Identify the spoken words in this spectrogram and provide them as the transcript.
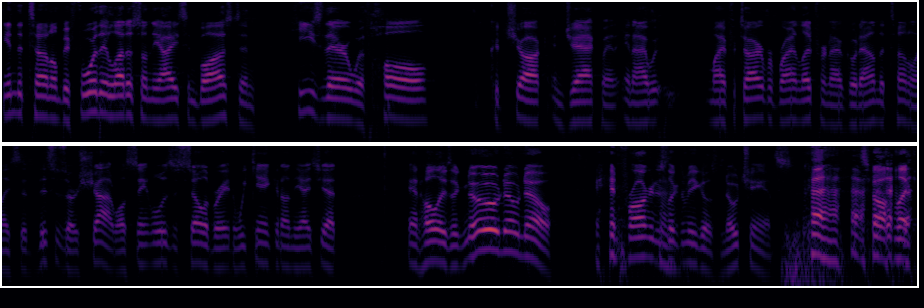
in the tunnel before they let us on the ice in Boston, he's there with Hull, Tkachuk, and Jackman. And I would, my photographer Brian Ledford and I would go down the tunnel. I said, "This is our shot." While St. Louis is celebrating, we can't get on the ice yet. And Hulley's like, "No, no, no." And Pronger just looked at me and goes, "No chance." so I'm like,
